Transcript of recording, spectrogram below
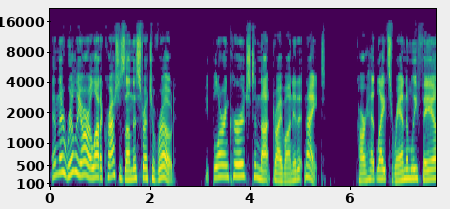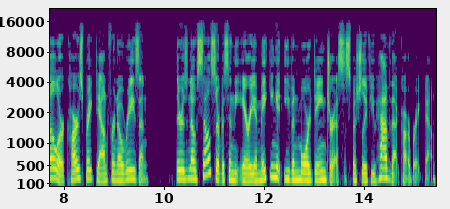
And there really are a lot of crashes on this stretch of road. People are encouraged to not drive on it at night. Car headlights randomly fail or cars break down for no reason. There is no cell service in the area, making it even more dangerous, especially if you have that car breakdown.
